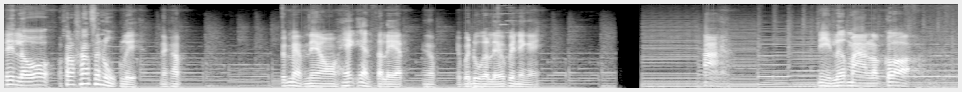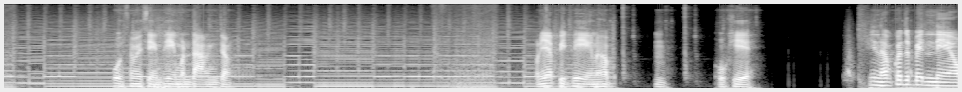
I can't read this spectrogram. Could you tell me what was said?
เล่นแล้วค่อนข้างสนุกเลยนะครับ เป็นแมปแนวแฮกแอนด์สแลดนะครับเดี๋ยวไปดูกันเลยว่าเป็นยังไง อะ นี่เริ่มมาแล้วก็ โอ้ยทำไมเสียงเพลงมันดังจังขออนุญาตปิดเพลงนะครับ อืม โอเค นี่นะครับ ก็จะเป็นแนว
